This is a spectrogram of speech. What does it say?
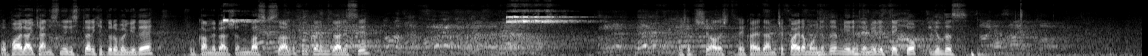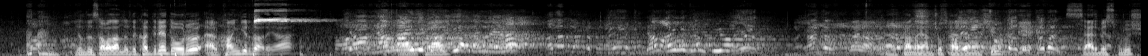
Top hala kendisinde riskli hareketler o bölgede. Furkan ve Berşan'ın baskısı vardı. Furkan'ın müdahalesi. Taç atışı Alaştı FK'ya devam edecek. Bayram oynadı. Melih ile Melih tek top. Yıldız. Yıldız havalandırdı Kadir'e doğru. Erkan girdi araya. Yanma aynı kalkıyor adamla ya. Ya aynı kalkıyor. Erkan ayağını çok kaldırdığı için serbest vuruş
